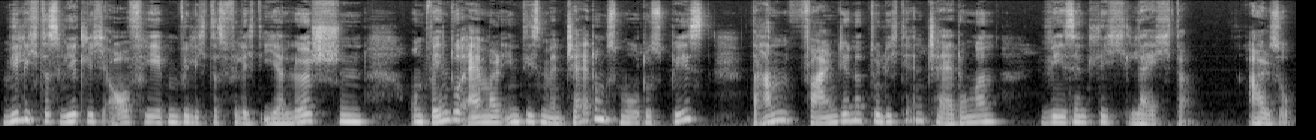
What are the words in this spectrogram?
Will ich das wirklich aufheben? Will ich das vielleicht eher löschen? Und wenn du einmal in diesem Entscheidungsmodus bist, dann fallen dir natürlich die Entscheidungen wesentlich leichter. Also,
